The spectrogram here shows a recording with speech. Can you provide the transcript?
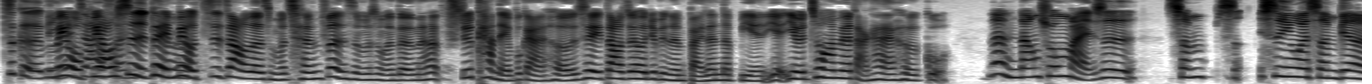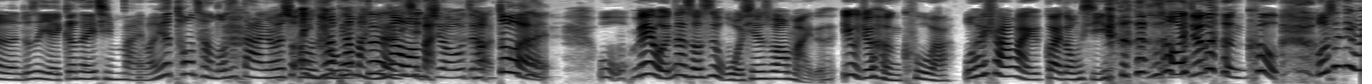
这个没有标示，对，嗯没有制造的什么成分什么什么的，然后就看了也不敢喝，所以到最后就变成摆在那边，也因为从来没有打开来喝过。那你当初买是身是是因为身边的人就是也跟着一起买嘛？因为通常都是大家会说，哎、哦你要不要买？你同对要不要买对，我我没有，那时候是我先说要买的，因为我觉得很酷啊，我很喜欢买个怪东西，我觉得很酷。我说你们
